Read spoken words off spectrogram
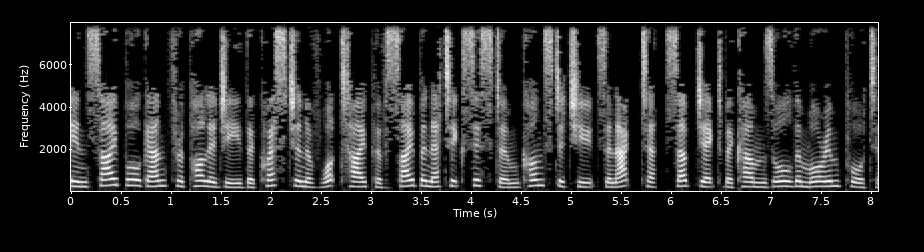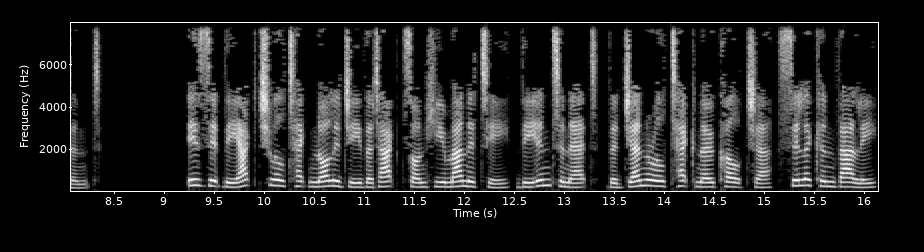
In cyborg anthropology the question of what type of cybernetic system constitutes an actor-subject becomes all the more important. Is it the actual technology that acts on humanity the Internet, the general techno-culture Silicon Valley,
